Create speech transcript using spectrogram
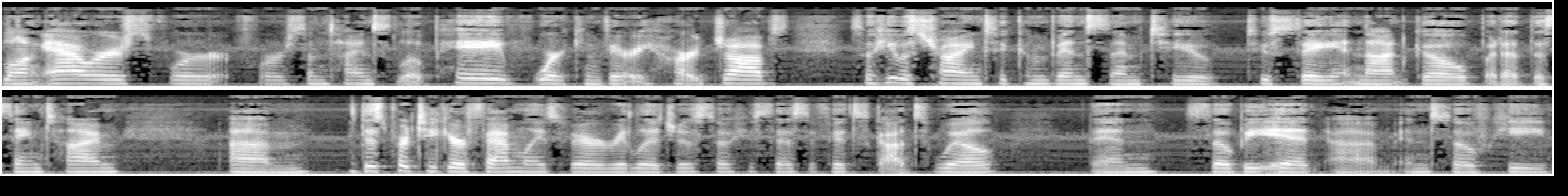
long hours for, for sometimes low pay, working very hard jobs. So he was trying to convince them to to stay and not go. But at the same time, um, this particular family is very religious. So he says, if it's God's will, then so be it. Um, and so he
